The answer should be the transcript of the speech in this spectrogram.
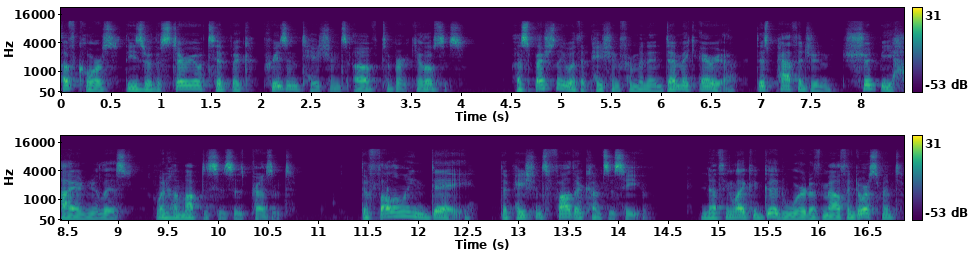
Of course, these are the stereotypic presentations of tuberculosis. Especially with a patient from an endemic area, this pathogen should be high on your list when hemoptysis is present. The following day, the patient's father comes to see you. Nothing like a good word of mouth endorsement.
